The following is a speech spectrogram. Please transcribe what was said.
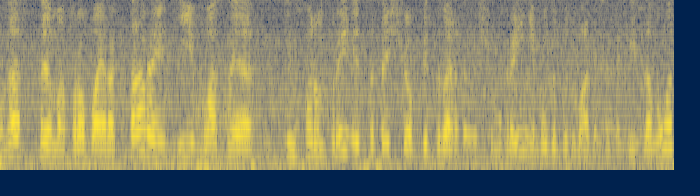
У нас тема про байрактари, і власне інформпривід це те, що підтвердили, що в Україні буде будуватися такий завод,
